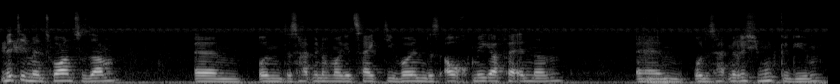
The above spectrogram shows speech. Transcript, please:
mit den Mentoren zusammen ähm, und das hat mir nochmal gezeigt, die wollen das auch mega verändern. Ähm, und es hat mir richtig Mut gegeben.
